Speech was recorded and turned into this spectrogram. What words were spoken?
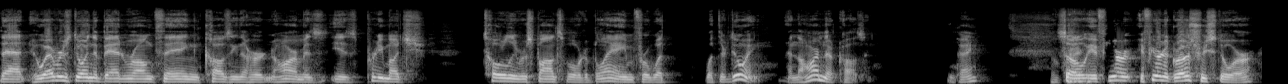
that whoever's doing the bad and wrong thing, causing the hurt and harm, is is pretty much totally responsible or to blame for what what they're doing and the harm they're causing. Okay? Okay. So if you're if you're in a grocery store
